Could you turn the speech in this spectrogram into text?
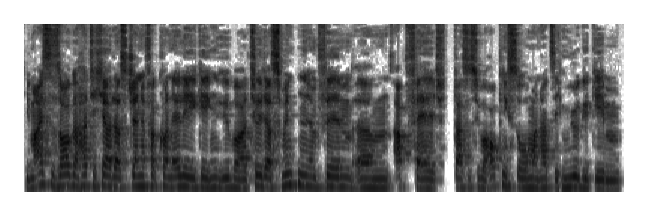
Die meiste Sorge hatte ich ja, dass Jennifer Connelly gegenüber Tilda Swinton im Film ähm, abfällt. Das ist überhaupt nicht so. Man hat sich Mühe gegeben,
